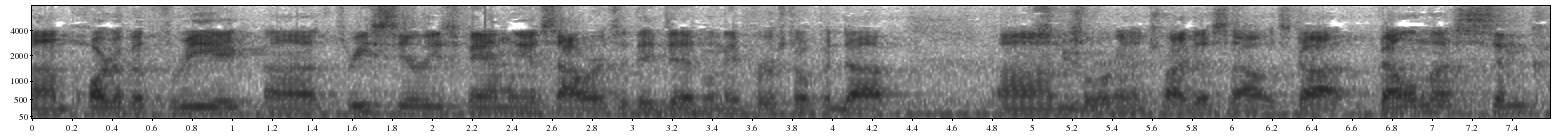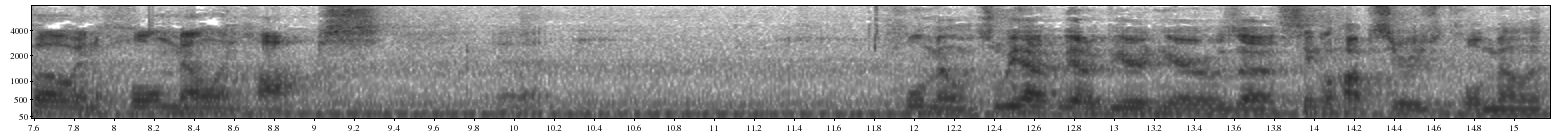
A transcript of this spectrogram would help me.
um, part of a three uh, three series family of sours that they did when they first opened up. Um, so we're gonna try this out. It's got Belma, Simcoe, and Huell Melon hops in it. Huell Melon. So we had we had a beer in here. It was a single hop series with Huell Melon.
